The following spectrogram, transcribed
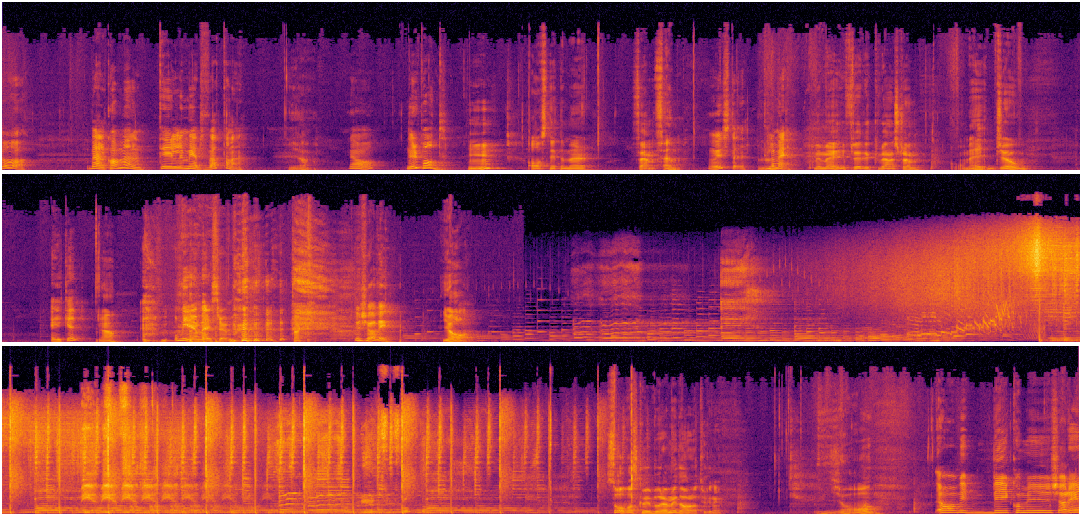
Så, välkommen till medförfattarna. Ja. Ja, nu är det podd. Mm. Avsnitt nummer Fem. fem. Ja, just det. Till och med. Med mig, Fredrik Wennerström. Och mig, Joe. Eikel Ja. och Miriam Bergström. Tack. Då kör vi. Ja. Ska vi börja med idag då, tycker ni? Ja. Ja, vi, vi kommer ju köra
